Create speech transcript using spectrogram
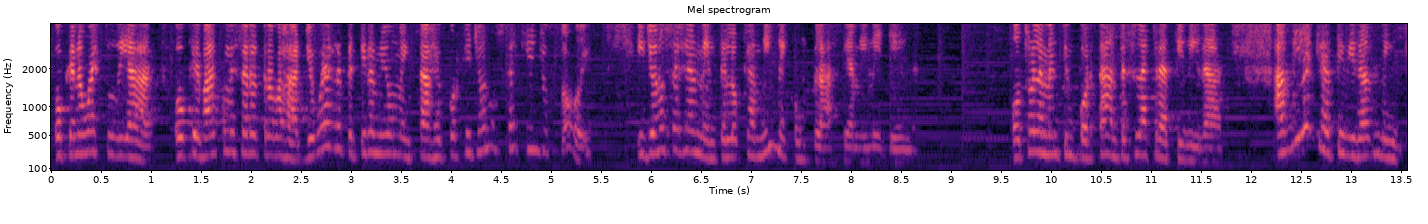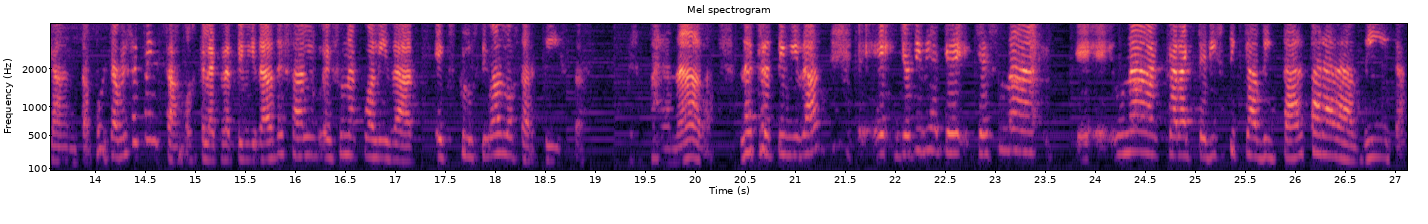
o que no va a estudiar, o que va a comenzar a trabajar, yo voy a repetir el mismo mensaje porque yo no sé quién yo soy. Y yo no sé realmente lo que a mí me complace, a mí me llena. Otro elemento importante es la creatividad. A mí la creatividad me encanta, porque a veces pensamos que la creatividad es, algo, es una cualidad exclusiva de los artistas para nada. La creatividad, eh, eh, yo diría que, es una, eh, una característica vital para la vida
